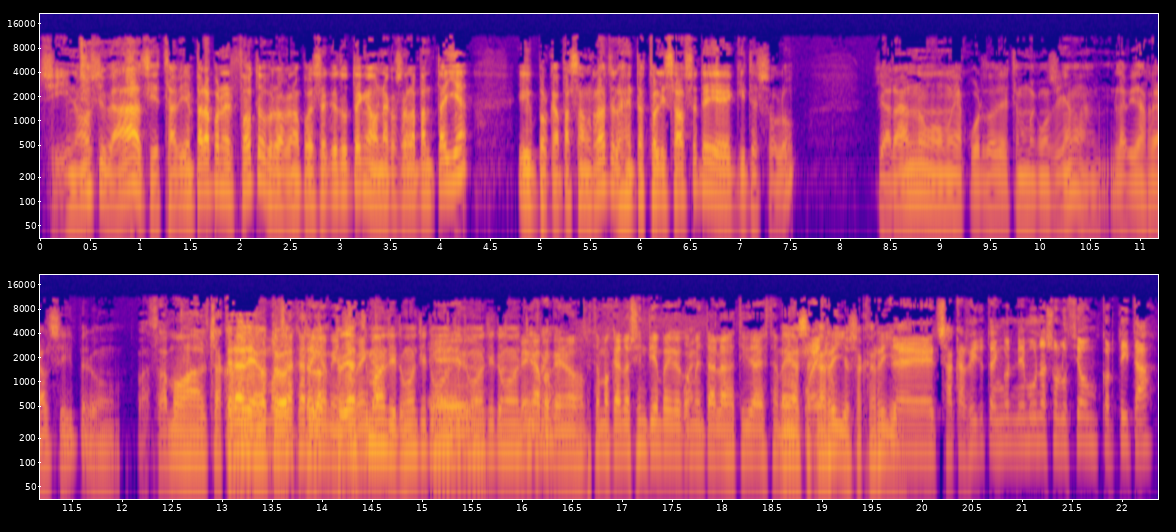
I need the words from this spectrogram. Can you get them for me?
Sí, no, sí va, sí está bien para poner fotos, pero que no puede ser que tú tengas una cosa en la pantalla y porque ha pasado un rato y la gente ha actualizado se te quite solo. Y ahora no me acuerdo de esta mujer cómo se llama. La vida real sí, pero... Pasamos al Espérate, chascarrillo. a te lo- te a decir un venga. momentito, un momentito, un momentito, Eh, un momentito, momentito. Venga, porque nos estamos quedando sin tiempo y hay que comentar las actividades también. Venga, sacarrillo, sacarrillo. Eh, Sacarrillo tengo- tenemos una solución cortita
